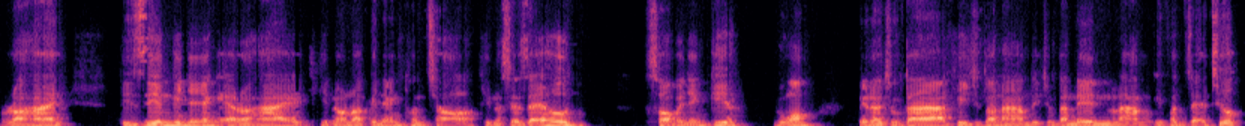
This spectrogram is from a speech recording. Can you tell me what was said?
R2 thì riêng cái nhánh R2 ấy, thì nó là cái nhánh thuần trở thì nó sẽ dễ hơn so với nhánh kia đúng không? Nên là chúng ta khi chúng ta làm thì chúng ta nên làm cái phần dễ trước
